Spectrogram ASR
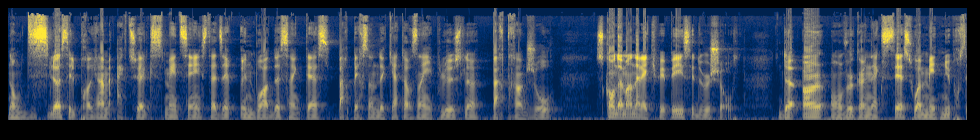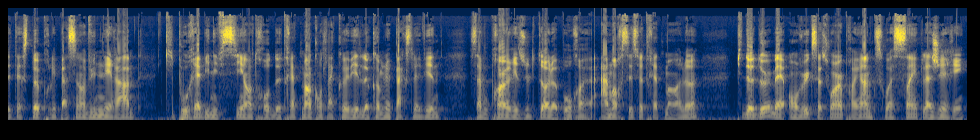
Donc d'ici là, c'est le programme actuel qui se maintient, c'est-à-dire une boîte de 5 tests par personne de 14 ans et plus par 30 jours. Ce qu'on demande à la QPP, c'est deux choses. De un, on veut qu'un accès soit maintenu pour ces tests-là pour les patients vulnérables qui pourraient bénéficier entre autres de traitements contre la COVID comme le Paxlovid. Ça vous prend un résultat là, pour euh, amorcer ce traitement-là. Puis de deux, ben, on veut que ce soit un programme qui soit simple à gérer.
